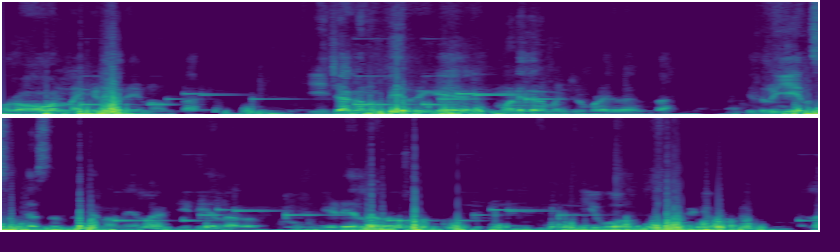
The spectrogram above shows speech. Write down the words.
ಅವರು ಏನು ಅಂತ, ಈ ಜಾಗನ ಬೇರೆಯವರಿಗೆ ಮಾಡಿದ್ದಾರೆ, ಮಂಜೂರು ಮಾಡಿದ್ದಾರೆ ಅಂತ ಇದ್ರ ಏನು ಅಂತಂದ್ರೆ ನಾನು ಎಲ್ಲ D D L R A D L R EO ಎಲ್ಲ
